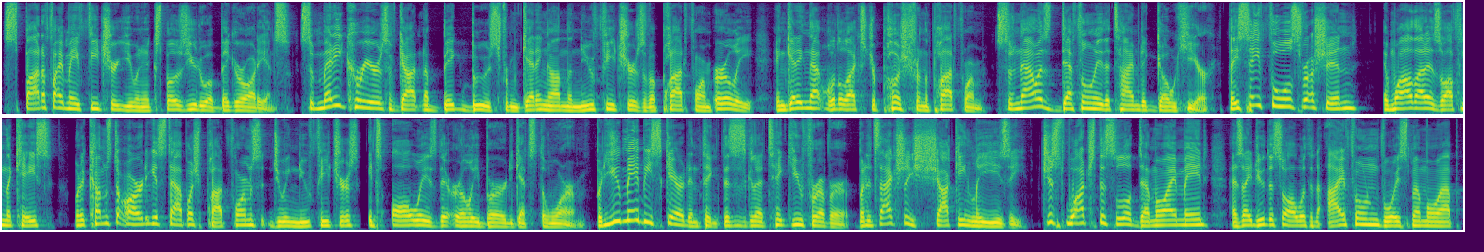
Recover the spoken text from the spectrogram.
Spotify may feature you and expose you to a bigger audience. So many careers have gotten a big boost from getting on the new features of a platform early and getting that little extra push from the platform. So now is definitely the time to go here. They say fools rush in, and while that is often the case, when it comes to already established platforms doing new features, it's always the early bird gets the worm. But you may be scared and think this is going to take you forever, but it's actually shockingly easy. Just watch this little demo I made as I do this all with an iPhone voice memo app,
